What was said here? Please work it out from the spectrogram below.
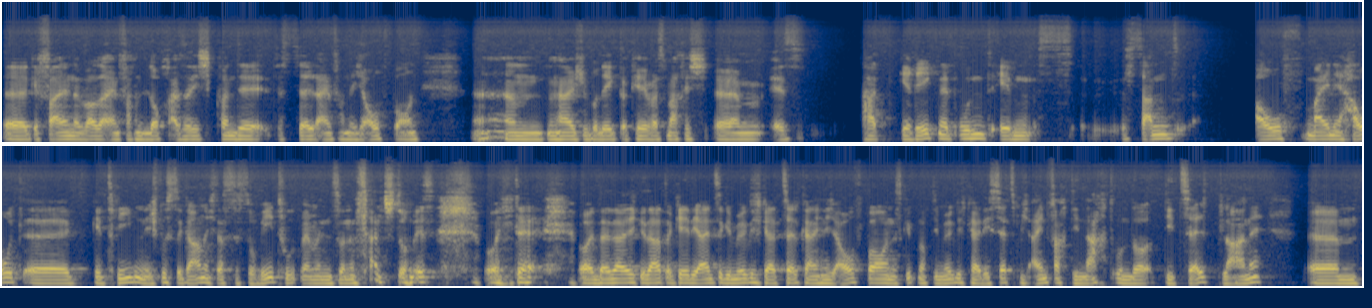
äh, gefallen. Dann war da einfach ein Loch. Also ich konnte das Zelt einfach nicht aufbauen. Ähm, dann habe ich überlegt, okay, was mache ich? Ähm, es hat geregnet und eben Sand auf meine Haut äh, getrieben. Ich wusste gar nicht, dass das so weh tut, wenn man in so einem Sandsturm ist. Und, äh, und dann habe ich gedacht, okay, die einzige Möglichkeit, Zelt kann ich nicht aufbauen. Es gibt noch die Möglichkeit, ich setze mich einfach die Nacht unter die Zeltplane. Ähm,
